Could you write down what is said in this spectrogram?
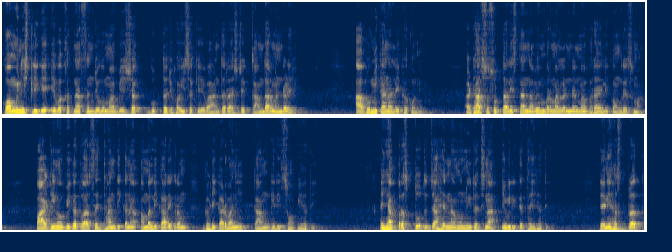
કોમ્યુનિસ્ટ લીગે એ વખતના સંજોગોમાં બેશક ગુપ્ત જ હોઈ શકે એવા આંતરરાષ્ટ્રીય કામદાર મંડળે આ ભૂમિકાના લેખકોને અઢારસો સુડતાલીસના નવેમ્બરમાં લંડનમાં ભરાયેલી કોંગ્રેસમાં પાર્ટીનો વિગતવાર સૈદ્ધાંતિક અને અમલી કાર્યક્રમ ઘડી કાઢવાની કામગીરી સોંપી હતી. અહીંયા પ્રસ્તુત જાહેરનામુંની રચના એવી રીતે થઈ હતી. તેની હસ્તપ્રત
